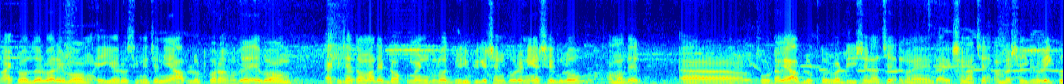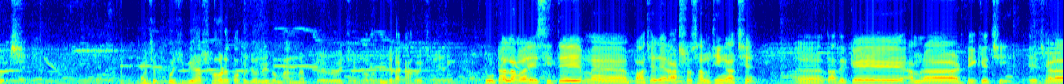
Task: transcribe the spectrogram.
মাইক্রো অবজারভার এবং এই আরও সিগনেচার নিয়ে আপলোড করা হবে এবং একই সাথে ওনাদের ডকুমেন্টগুলো ভেরিফিকেশন করে নিয়ে সেগুলোও আমাদের পোর্টালে আপলোড করবার ডিসিশন আছে মানে ডাইরেকশন আছে, আমরা সেইভাবেই করছি। বলছি কোচবিহার শহরে কতজন এরকম আনম্যাপ রয়েছে? কতজনকে ডাকা হয়েছে টোটাল আমার এসিতে পাঁচ হাজার আটশো সামথিং আছে। তাদেরকে আমরা ডেকেছি। এছাড়া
